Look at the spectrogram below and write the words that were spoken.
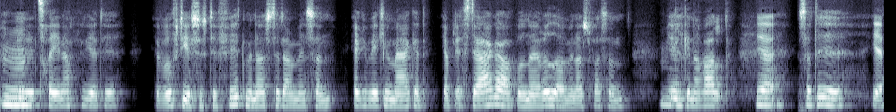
Mm. Øh, træner, fordi at, øh, jeg ved, fordi jeg synes, det er fedt, men også det der med sådan, jeg kan virkelig mærke, at jeg bliver stærkere, både når jeg rider, men også for sådan ja. helt generelt. Ja. Så det, ja.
